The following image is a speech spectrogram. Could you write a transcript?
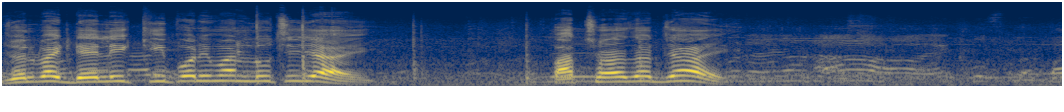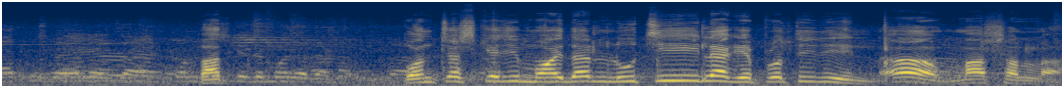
জুয়েল ভাই ডেলি কি পরিমাণ লুচি যায়? পাঁচ, ছয় হাজার যায়? পঞ্চাশ কেজি ময়দার লুচি লাগে প্রতিদিন। ও, মাশাল্লাহ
